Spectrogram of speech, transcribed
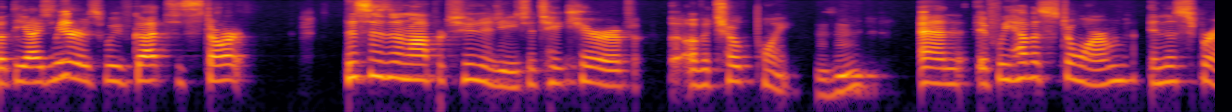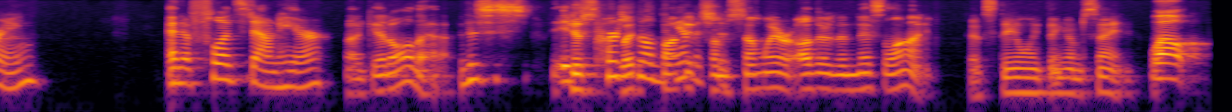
but the idea is we've got to start. This is an opportunity to take care of, of a choke point. Mhm. And if we have a storm in the spring and it floods down here, I get all that. this is, it's Just let's personal fund it damage. from somewhere other than this line. That's the only thing I'm saying. Well,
